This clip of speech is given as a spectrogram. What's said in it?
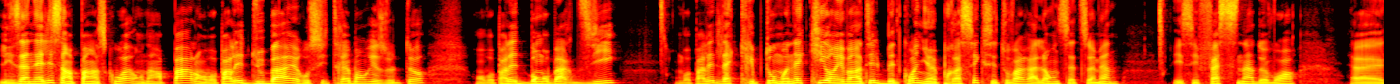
Les analystes en pensent quoi? On en parle. On va parler d'Uber aussi. Très bon résultat. On va parler de Bombardier. On va parler de la crypto-monnaie. Qui a inventé le Bitcoin? Il y a un procès qui s'est ouvert à Londres cette semaine. Et c'est fascinant de voir euh,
